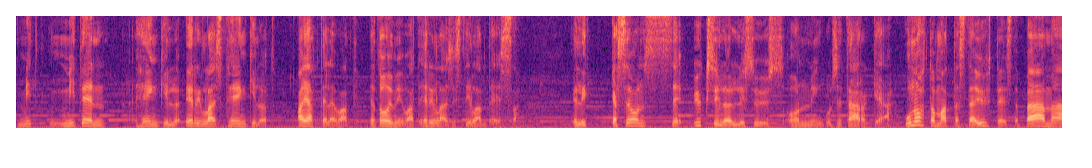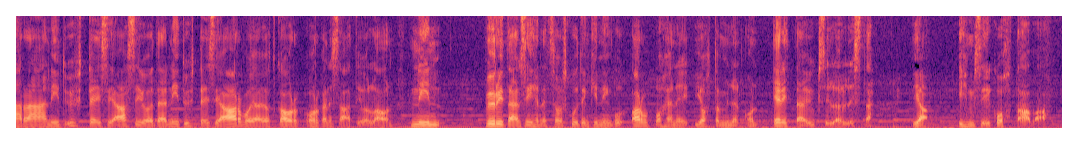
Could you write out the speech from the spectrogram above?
mit, miten henkilö, erilaiset henkilöt ajattelevat ja toimivat erilaisissa tilanteissa. Eli se on se yksilöllisyys on niin kuin se tärkeä. Unohtamatta sitä yhteistä päämäärää, niitä yhteisiä asioita ja niitä yhteisiä arvoja, jotka or- organisaatioilla on, niin pyritään siihen, että se olisi kuitenkin niin kuin arvopohjainen johtaminen on erittäin yksilöllistä ja ihmisiä kohtaavaa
